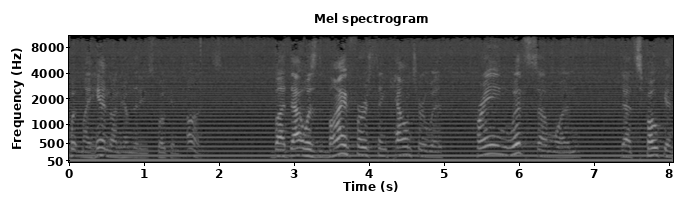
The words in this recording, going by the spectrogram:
put my hand on him that he spoke in tongues. But that was my first encounter with praying with someone that spoke in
